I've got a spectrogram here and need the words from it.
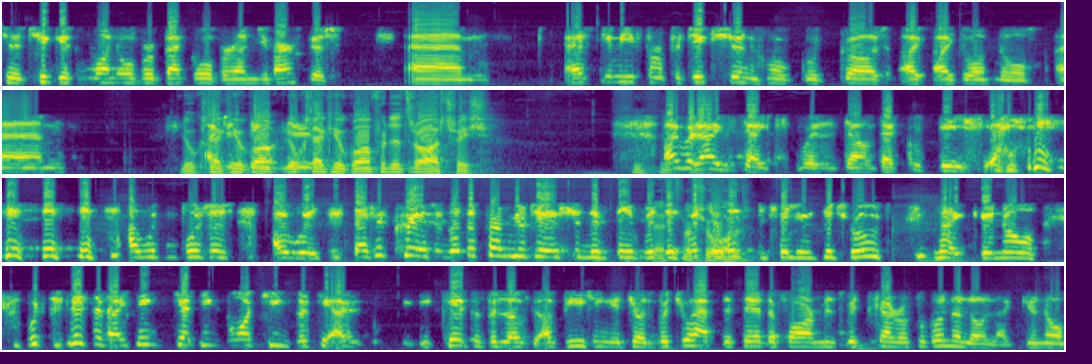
to, to get one over back over on Newmarket. Um, asking me for a prediction, oh good God, I, I don't know. Um, looks like you're going. Looks like you're going for the draw, Trish. I would, I like, well, now that could be. I wouldn't put it. I would. That would create another permutation if they would, if sure. to tell you the truth. Like you know, but listen, I think I think both teams are capable of, of beating each other, but you have to say the form is with Scariff Ogonnelloe, like you know.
